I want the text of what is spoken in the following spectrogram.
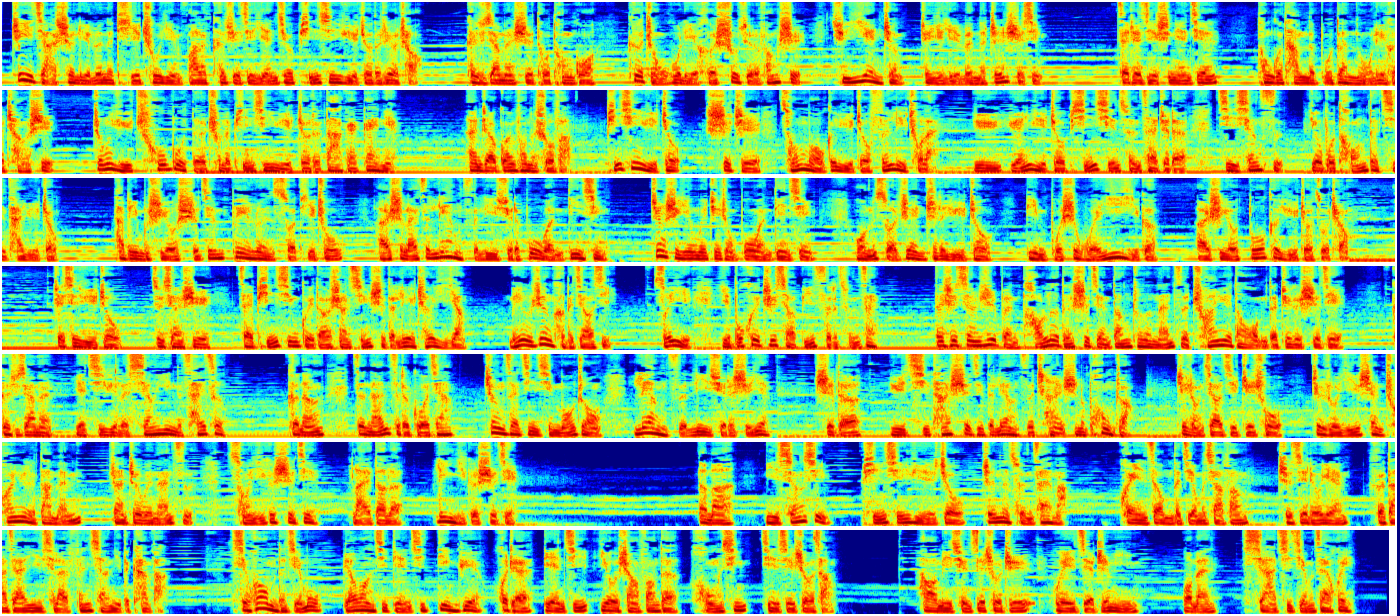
这一假设理论的提出，引发了科学界研究平行宇宙的热潮。科学家们试图通过各种物理和数学的方式去验证这一理论的真实性。在这几十年间，通过他们的不断努力和尝试，终于初步得出了平行宇宙的大概概念。按照官方的说法，平行宇宙是指从某个宇宙分离出来，与原宇宙平行存在着的既相似又不同的其他宇宙。它并不是由时间悖论所提出，而是来自量子力学的不稳定性。正是因为这种不稳定性，我们所认知的宇宙并不是唯一一个，而是由多个宇宙组成。这些宇宙就像是在平行轨道上行驶的列车一样，没有任何的交集，所以也不会知晓彼此的存在。但是，像日本陶乐德事件当中的男子穿越到我们的这个世界，科学家们也给予了相应的猜测，可能在男子的国家正在进行某种量子力学的实验，使得与其他世界的量子产生了碰撞。这种交集之处，正如一扇穿越的大门，让这位男子从一个世界。来到了另一个世界。那么，你相信平行宇宙真的存在吗？欢迎在我们的节目下方直接留言，和大家一起来分享你的看法。喜欢我们的节目，不要忘记点击订阅或者点击右上方的红心进行收藏。奥秘全接触之未解之谜，我们下期节目再会。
